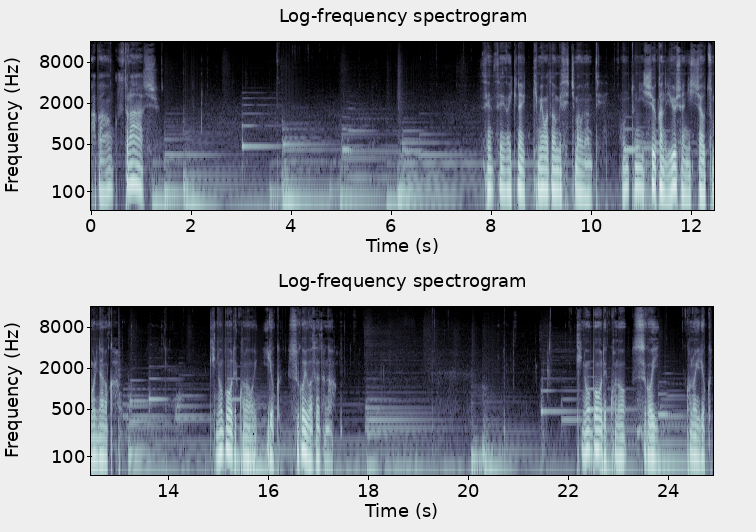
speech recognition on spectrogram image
アバンストラッシュ。先生がいきなり決め技を見せちまうなんて、本当に1週間で勇者にしちゃうつもりなのか。木の棒でこの威力、すごい技だな。木の棒でこのすごいこの威力っ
